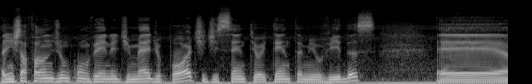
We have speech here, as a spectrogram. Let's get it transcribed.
A gente está falando de um convênio de médio porte, de 180 mil vidas. É,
